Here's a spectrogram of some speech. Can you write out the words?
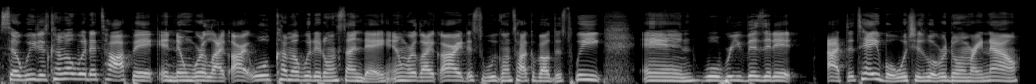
so we just come up with a topic and then we're like, all right, we'll come up with it on Sunday. And we're like, all right, this is what we're gonna talk about this week and we'll revisit it at the table, which is what we're doing right now.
